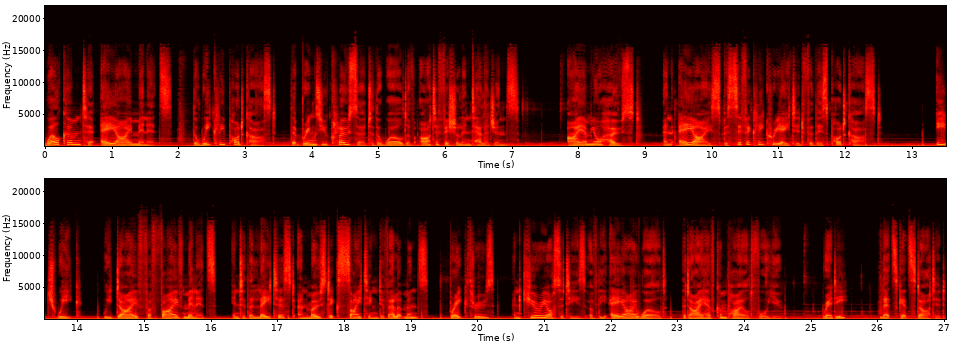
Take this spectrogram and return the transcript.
Welcome to AI Minutes, the weekly podcast that brings you closer to the world of artificial intelligence. I am your host, an AI specifically created for this podcast. Each week, we dive for five minutes into the latest and most exciting developments, breakthroughs, and curiosities of the AI world that I have compiled for you. Ready? Let's get started.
